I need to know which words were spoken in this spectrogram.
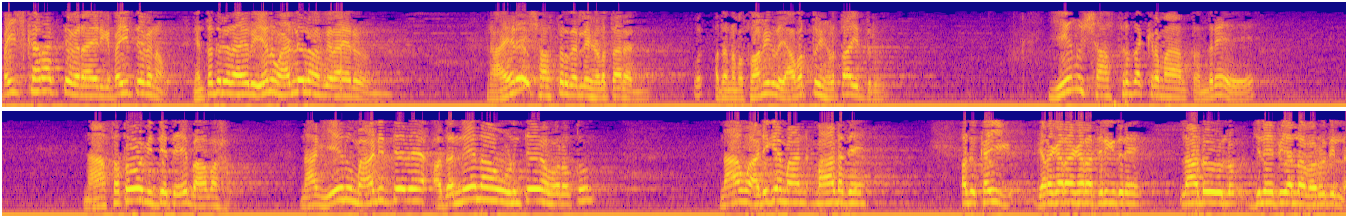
ಬಹಿಷ್ಕಾರ ಆಗ್ತೇವೆ ರಾಯರಿಗೆ, ಬೈತೇವೆ ನಾವು. ಎಂತಂದ್ರೆ ರಾಯರು, ಏನು ಮಾಡಲಿಲ್ಲ ನಮಗೆ ರಾಯರು? ರಾಯರೇ ಶಾಸ್ತ್ರದಲ್ಲಿ ಹೇಳ್ತಾರೆ ಅದನ್ನು ನಮ್ಮ ಸ್ವಾಮಿಗಳು ಯಾವತ್ತೂ ಹೇಳ್ತಾ ಇದ್ರು. ಏನು ಶಾಸ್ತ್ರದ ಕ್ರಮ ಅಂತಂದ್ರೆ, ನಾಸತೋ ವಿದ್ಯತೆ ಭಾವ. ನಾವೇನು ಮಾಡಿದ್ದೇವೆ ಅದನ್ನೇ ನಾವು ಉಣ್ತೇವೆ ಹೊರತು, ನಾವು ಅಡಿಗೆ ಮಾಡದೆ ಅದು ಕೈ ಗರಗರ ಗರ ತಿರುಗಿದ್ರೆ ಲಾಡು ಜಿಲೇಬಿ ಎಲ್ಲ ಬರುವುದಿಲ್ಲ.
